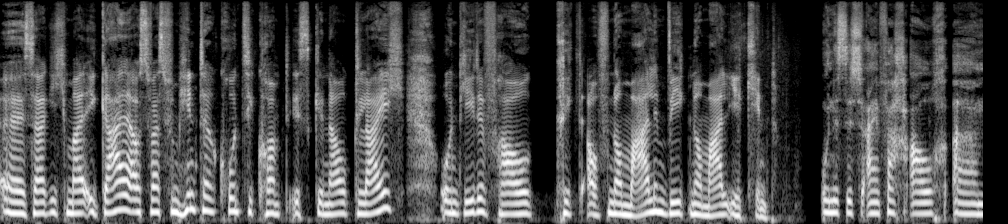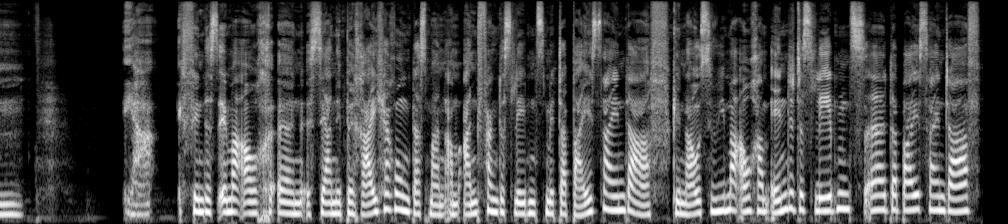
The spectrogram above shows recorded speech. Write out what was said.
äh, sage ich mal, egal aus was für einem Hintergrund sie kommt, ist genau gleich und jede Frau kriegt auf normalem Weg normal ihr Kind. Und es ist einfach auch, ähm, ja, ich finde es immer auch äh, ja eine Bereicherung, dass man am Anfang des Lebens mit dabei sein darf, genauso wie man auch am Ende des Lebens äh, dabei sein darf.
